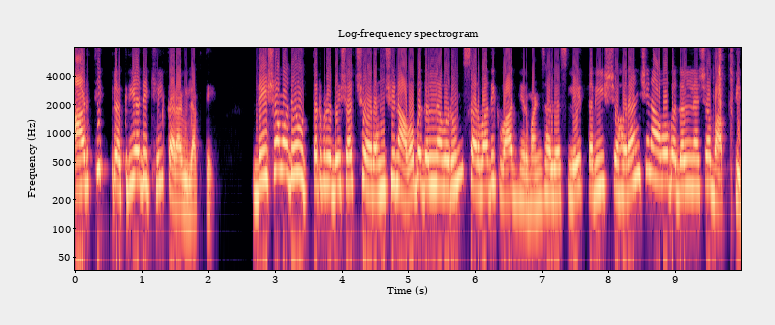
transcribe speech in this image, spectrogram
आर्थिक प्रक्रिया देखील करावी लागते. देशामध्ये उत्तर प्रदेशात शहरांची नावं बदलण्यावरून सर्वाधिक वाद निर्माण झाले असले तरी शहरांची नावं बदलण्याच्या बाबतीत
